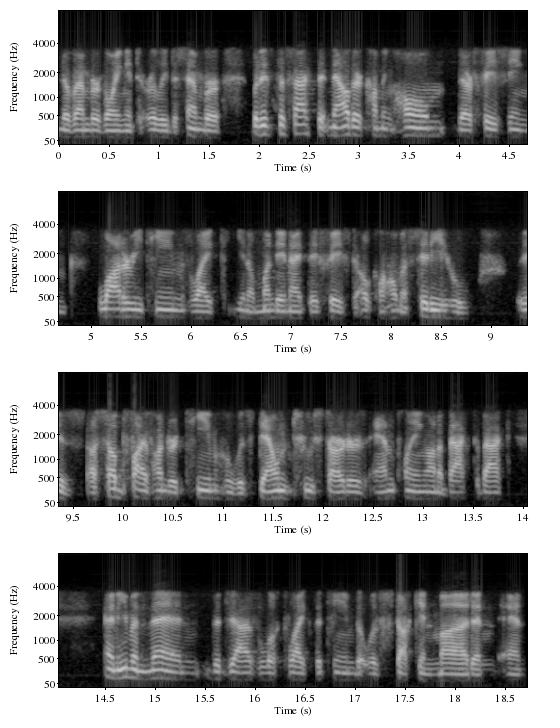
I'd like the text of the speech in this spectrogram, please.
November, going into early December. But it's the fact that now they're coming home, they're facing lottery teams like, you know, Monday night they faced Oklahoma City, who is a sub 500 team who was down two starters and playing on a back to back. And even then, the Jazz looked like the team that was stuck in mud and, and,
